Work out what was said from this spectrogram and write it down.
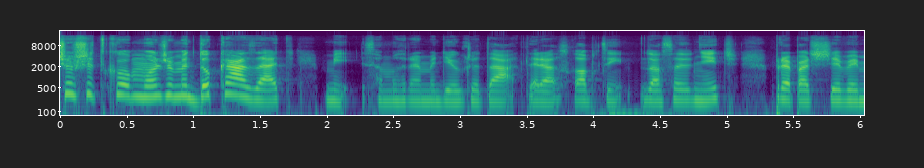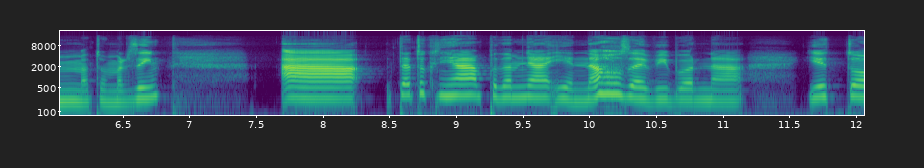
čo všetko môžeme dokázať. My, samozrejme, dievčatá, teraz chlapci, zase nič, prepačte, veľmi ma to mrzí. A táto kniha podľa mňa je naozaj výborná. Je to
